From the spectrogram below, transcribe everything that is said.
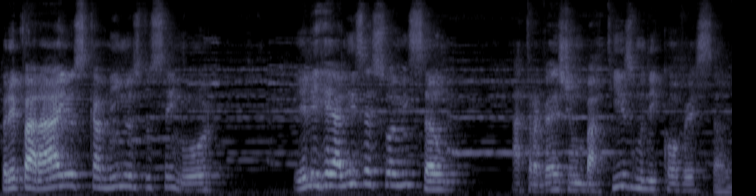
Preparai os caminhos do Senhor. Ele realiza sua missão através de um batismo de conversão.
